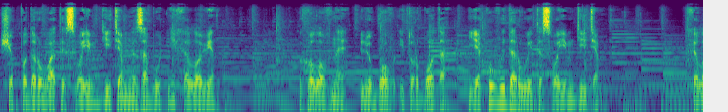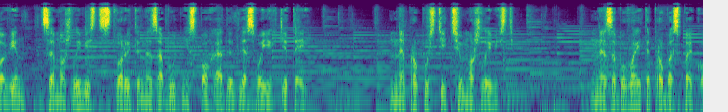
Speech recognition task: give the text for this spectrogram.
щоб подарувати своїм дітям незабутній Хелловін. Головне любов і турбота, яку ви даруєте своїм дітям. Хелловін це можливість створити незабутні спогади для своїх дітей. Не пропустіть цю можливість. Не забувайте про безпеку.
